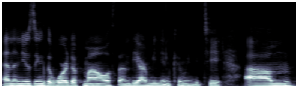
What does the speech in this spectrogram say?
and then using the word of mouth And the Armenian community. Um,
